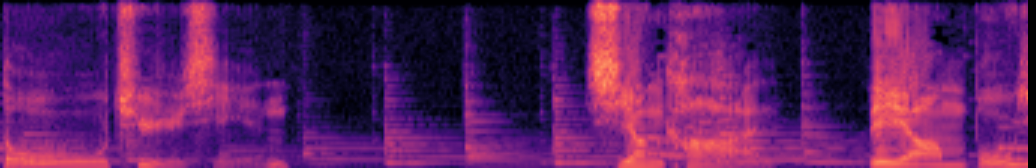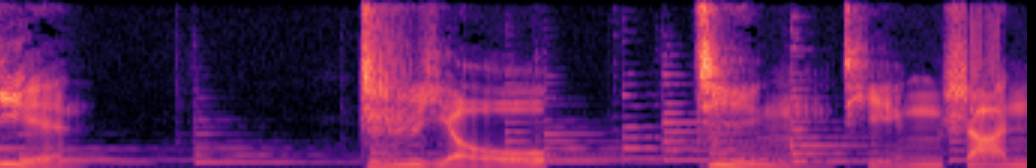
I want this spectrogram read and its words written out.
独去闲，相看两不厌，只有敬亭山。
